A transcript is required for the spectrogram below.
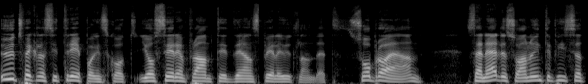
utvecklar sitt trepoängsskott, jag ser en framtid där han spelar i utlandet. Så bra är han. Sen är det så, han har inte visat,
